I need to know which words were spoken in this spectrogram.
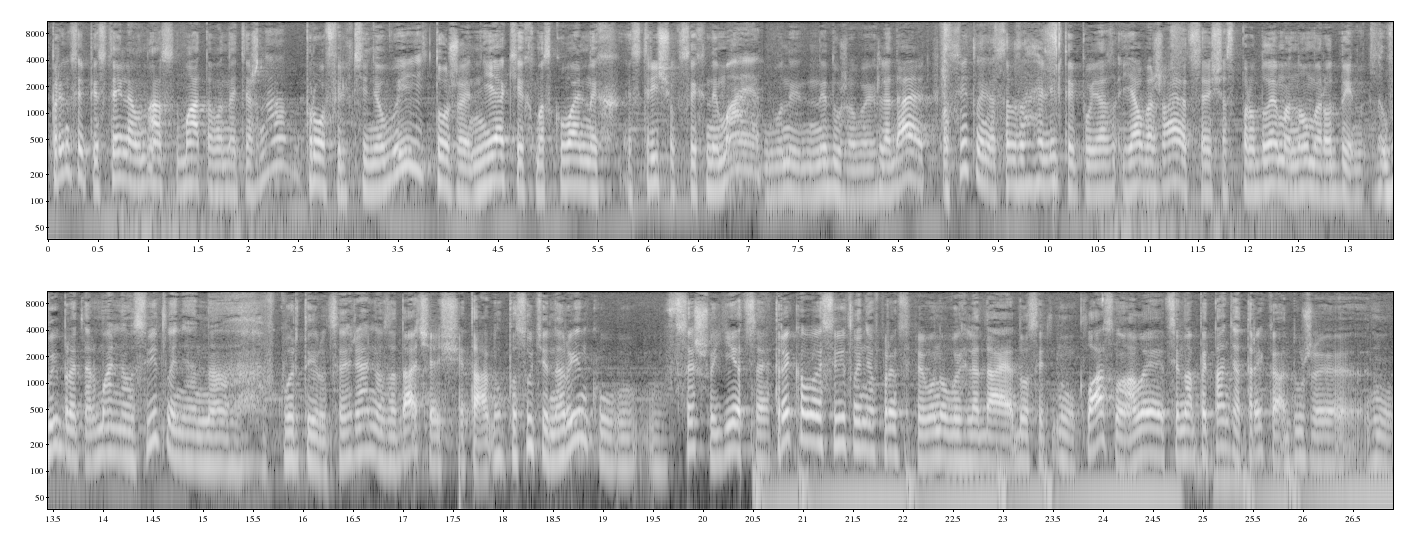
В принципі, стеля у нас матово натяжна, профіль тіньовий, теж ніяких маскувальних стрічок цих немає. Вони не дуже виглядають. Освітлення це взагалі, типу, я, я вважаю, це зараз проблема номер один. Вибрати нормальне освітлення на в квартиру це реально задача ще та. Ну по суті, на ринку все, що є, це трекове освітлення. В принципі, воно виглядає досить ну класно, але ціна питання трека дуже ну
